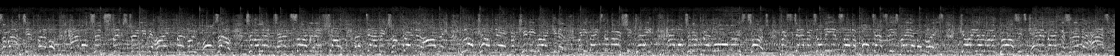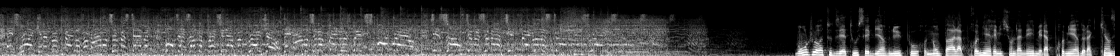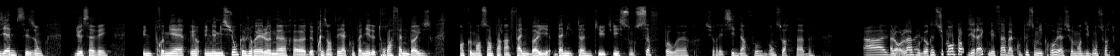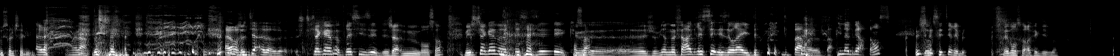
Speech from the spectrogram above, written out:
Sebastian Vettel. Hamilton slipstreaming behind Vettel, who pulls out to the left-hand side of the shot. And damage from Brendan Hartley. Lock up there for Kimi Raikkonen, but he makes the first chicane. Hamilton and Vettel almost touch. Verstappen's on the inside of Bottas, and he's made up a place. Going over the grass, it's Kevin Magnussen in the Haas. It's Raikkonen from Vettel from Hamilton, Verstappen. Bottas under pressure now from Grosjean. Then Hamilton and Vettel has been spun Bonjour à toutes et à tous et bienvenue pour non pas la première émission de l'année, mais la première de la quinzième saison du SAV. Une première, une émission que j'aurai l'honneur euh, de présenter accompagnée de trois fanboys, en commençant par un fanboy d'Hamilton qui utilise son soft power sur les sites d'infos. Bonsoir Fab. Ah, Alors là, vous l'aurez sûrement pas en direct, mais Fab a coupé son micro et a sûrement dit bonsoir tout seul chez lui. Voilà. Alors je tiens, alors, je, tiens quand même à préciser déjà, hum, bonsoir, mais je tiens quand même à préciser que euh, je viens de me faire agresser les oreilles de- de- par, euh, par inadvertance, donc c'est terrible. Mais bonsoir effectivement.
